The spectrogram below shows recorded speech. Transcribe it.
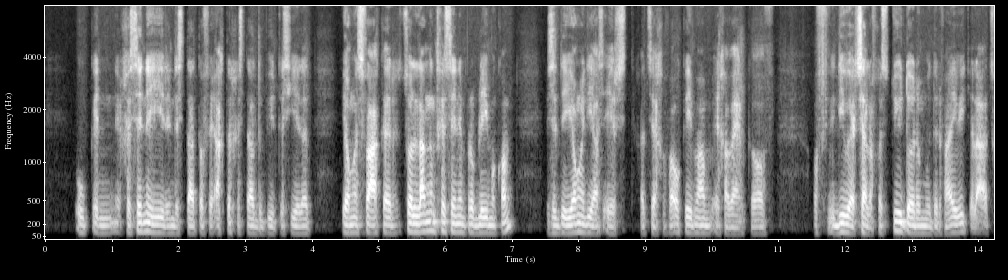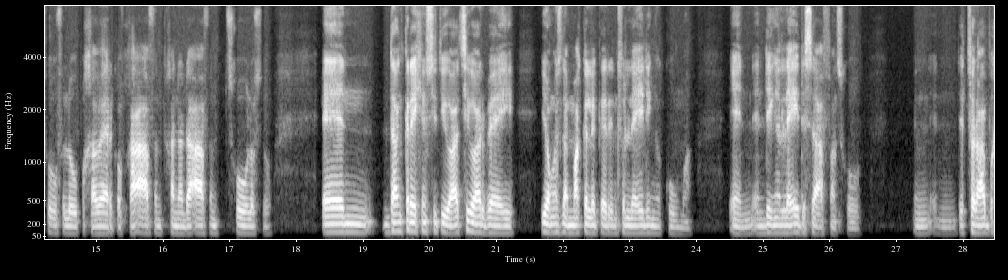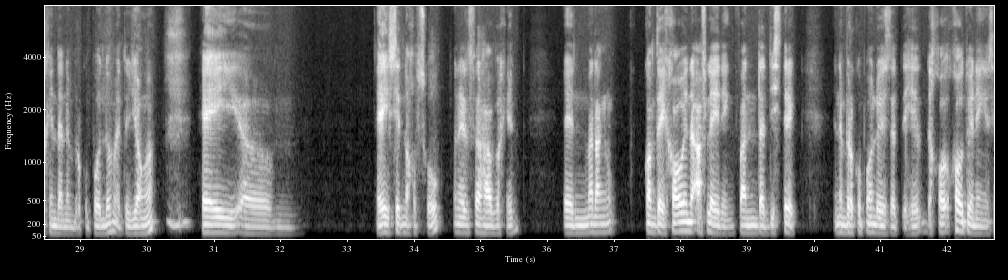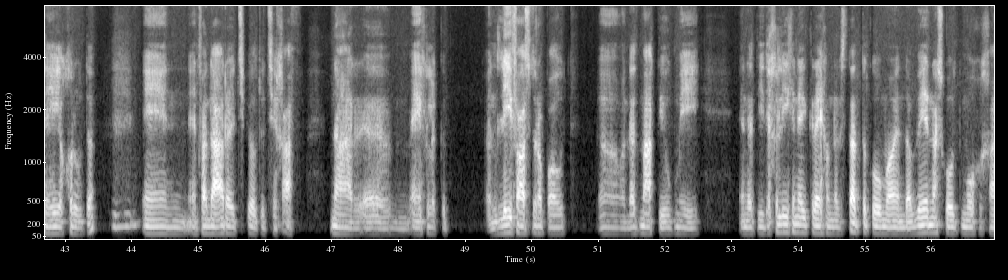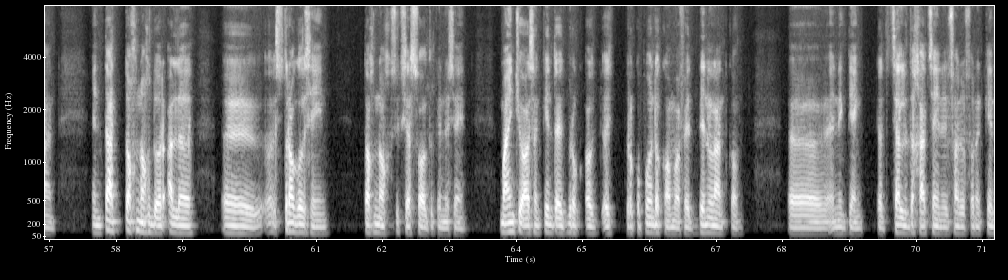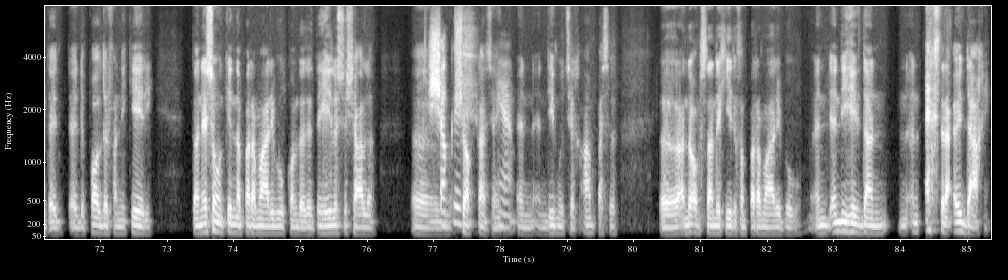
ook in gezinnen hier in de stad of in achtergestelde buurten, zie je dat jongens vaker, zolang het gezin in problemen komt, is het de jongen die als eerst gaat zeggen van oké mam, ik ga werken. Of, of die werd zelf gestuurd door de moeder van, hey, weet je, laat school verlopen, ga werken of ga, avond, ga naar de avondschool of zo. En dan krijg je een situatie waarbij jongens dan makkelijker in verleidingen komen. En, en dingen leiden ze af van school. En, en dit verhaal begint dan in Brokopondo met een jongen. Hij, ehm, hij zit nog op school wanneer het verhaal begint. En, maar dan komt hij gauw in de afleiding van dat district. En in Brokopondo is dat heel, de go- goudwinning is een heel grote. Mhm. En, en van daaruit speelt het zich af naar ehm, eigenlijk een leven als drop-out. Eh, want dat maakt hij ook mee. En dat hij de gelegenheid krijgt om naar de stad te komen en dan weer naar school te mogen gaan. En dat toch nog door alle eh, struggles heen, toch nog succesvol te kunnen zijn. Mind you, als een kind uit, Brok, uit, komt of uit het binnenland komt. eh, en ik denk dat hetzelfde gaat zijn voor, voor een kind uit, uit de polder van Nikeri. Wanneer zo'n kind naar Paramaribo komt, dat het een hele sociale eh, Shock is. shock kan zijn. Ja. En, en die moet zich aanpassen eh, aan de omstandigheden van Paramaribo. En, en die heeft dan een, een extra uitdaging.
